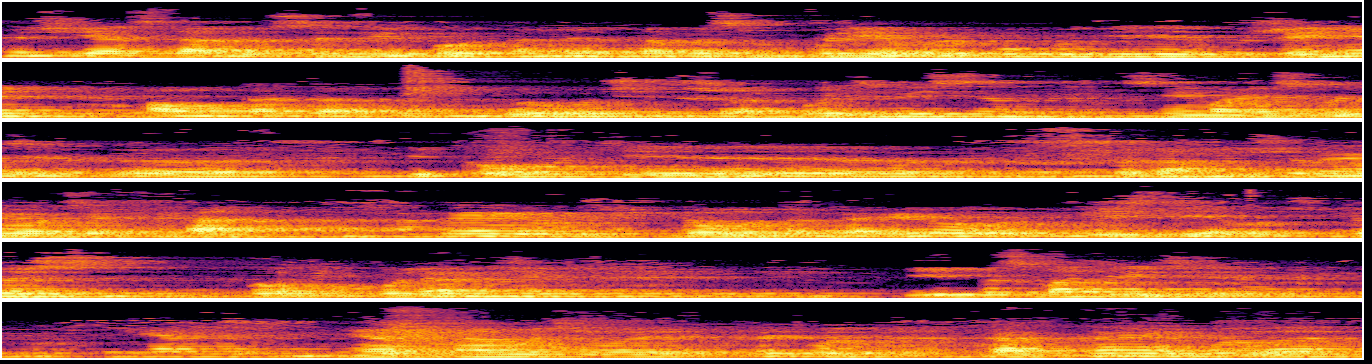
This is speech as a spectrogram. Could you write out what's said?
Значит, я ставлю Софико, там, допустим, в левую куку Женя, а он тогда был очень широко известен, снимаясь в этих э, Петровке, э, что там еще было вообще, а? Дома Огарева, везде. Вот, то есть был популярничать. И посмотрите, ни одного человека. Знаете, вот какая была,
